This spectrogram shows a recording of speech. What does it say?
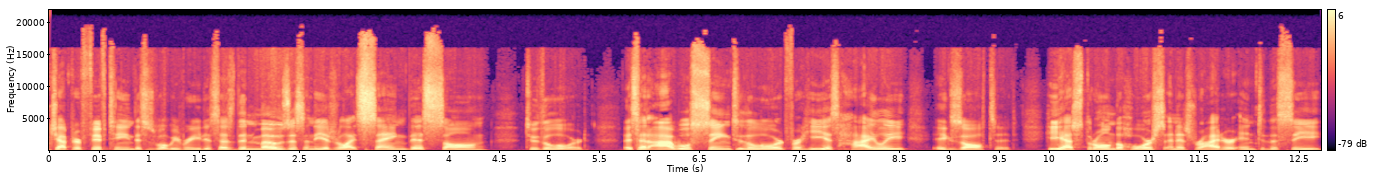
chapter 15, this is what we read. It says, Then Moses and the Israelites sang this song to the Lord. They said, I will sing to the Lord, for he is highly exalted. He has thrown the horse and its rider into the sea.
